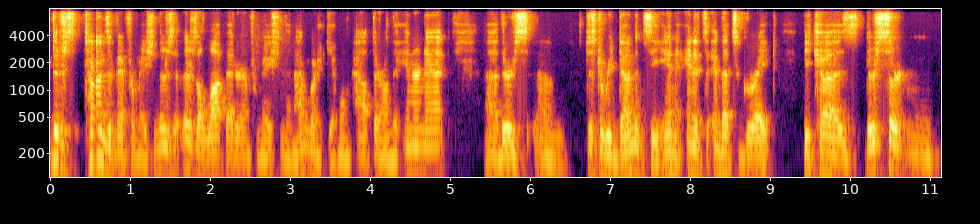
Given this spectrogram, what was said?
There's tons of information. There's there's a lot better information than I'm going to give them out there on the internet. Uh, there's um, just a redundancy in it, and it's and that's great because there's certain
